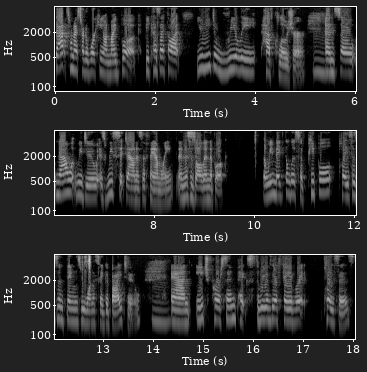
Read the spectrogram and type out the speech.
that's when I started working on my book because I thought, you need to really have closure. Mm. And so now what we do is we sit down as a family, and this is all in the book and we make the list of people, places, and things we want to say goodbye to. Mm. And each person picks three of their favorite places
